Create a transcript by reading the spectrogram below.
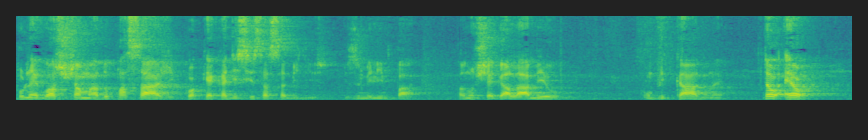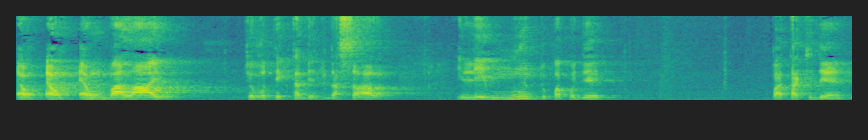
por um negócio chamado passagem. Qualquer cadecista sabe disso. Preciso me limpar para não chegar lá meio complicado, né? Então é é um, é um, é um balaio que eu vou ter que estar dentro da sala e ler muito para poder para estar aqui dentro.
